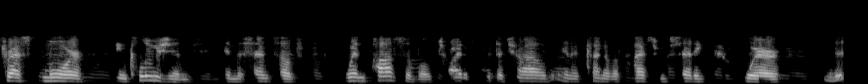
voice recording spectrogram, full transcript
stressed more inclusion in the sense of when possible, try to put the child in a kind of a classroom setting where the-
